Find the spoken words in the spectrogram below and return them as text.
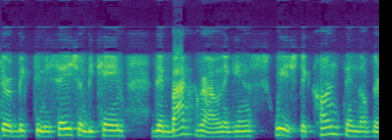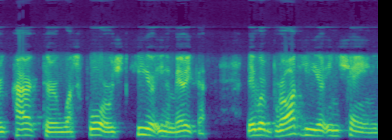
their victimization became the background against which the content of their character was forged here in America. They were brought here in chains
